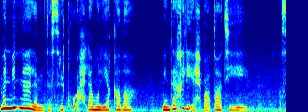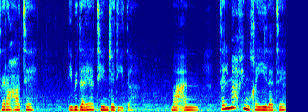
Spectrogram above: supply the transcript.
من منا لم تسرقه أحلام اليقظة من داخل إحباطاته وصراعاته لبدايات جديدة مع أن تلمع في مخيلته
